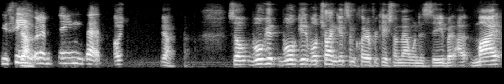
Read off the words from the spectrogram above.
You see Yeah. what I'm saying? That oh, yeah. So we'll get we'll get we'll try and get some clarification on that one to see. But my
